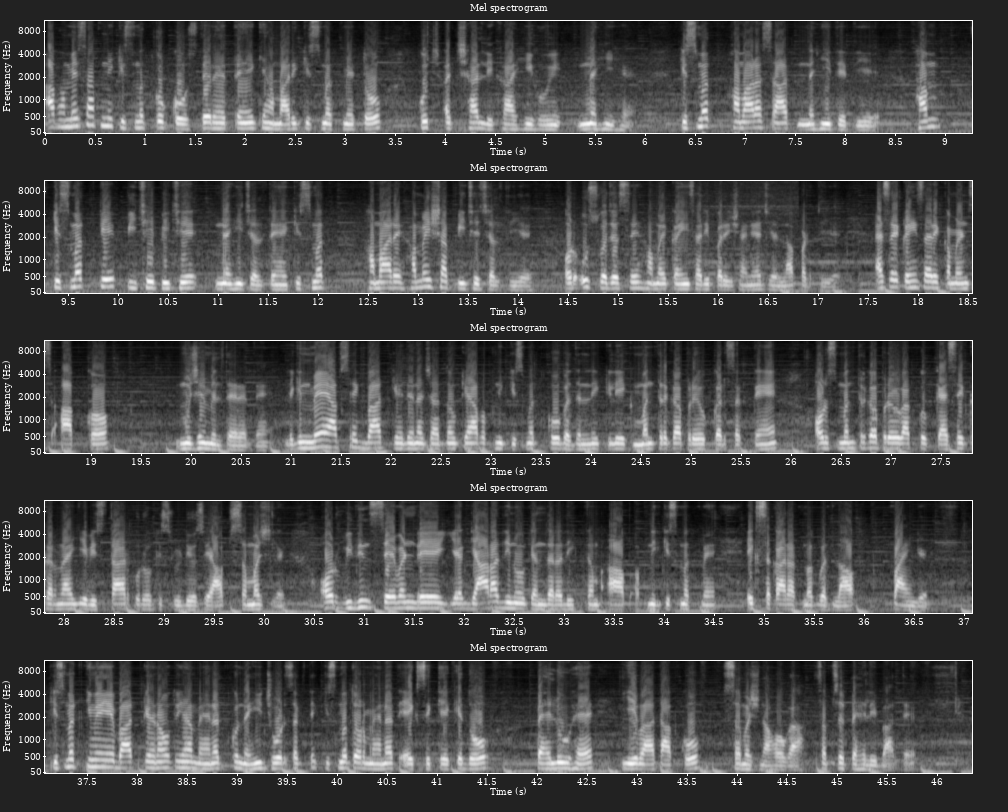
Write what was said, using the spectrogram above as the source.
आप हमेशा अपनी किस्मत को कोसते रहते हैं कि हमारी किस्मत में तो कुछ अच्छा लिखा ही हुई नहीं है। किस्मत हमारा साथ नहीं देती है। हम किस्मत के पीछे पीछे नहीं चलते हैं। किस्मत हमारे हमेशा पीछे चलती है और उस वजह से हमें कई सारी परेशानियाँ झेलना पड़ती है। ऐसे कई सारे कमेंट्स आपको मुझे मिलते रहते हैं। लेकिन मैं आपसे एक बात कह देना चाहता हूँ कि आप अपनी किस्मत को बदलने के लिए एक मंत्र का प्रयोग कर सकते हैं और उस मंत्र का प्रयोग आपको कैसे करना है, ये विस्तार पूर्वक इस वीडियो से आप समझ लें। और विद इन सेवन डे या ग्यारह दिनों के अंदर अधिकतम आप अपनी किस्मत में एक सकारात्मक बदलाव पाएँगे। किस्मत की मैं ये बात कह रहा हूँ तो यहाँ मेहनत को नहीं छोड़ सकते। किस्मत और मेहनत एक सिक्के के दो पहलू है, ये बात आपको समझना होगा। सबसे पहली बात है,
